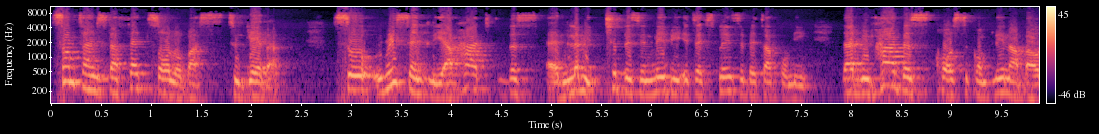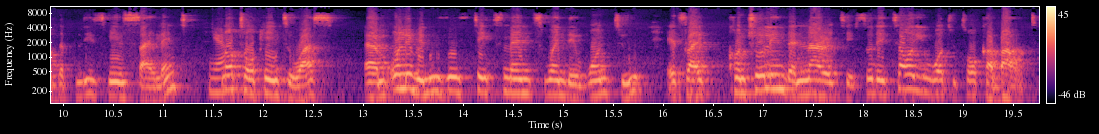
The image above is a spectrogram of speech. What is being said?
Sometimes it affects all of us together. So recently, I've had this, and let me chip this in, maybe it explains it better for me, that we've had this cause to complain about the police being silent, yeah. not talking to us, um, only releasing statements when they want to. It's like controlling the narrative. So they tell you what to talk about.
